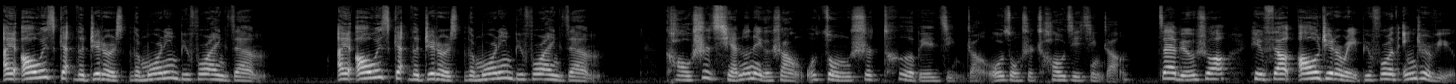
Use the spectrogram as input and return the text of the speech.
，I always get the jitters the morning before an exam。I always get the jitters the morning before an exam。考试前的那个上午，我总是特别紧张，我总是超级紧张。再比如说，He felt all jittery before the interview。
